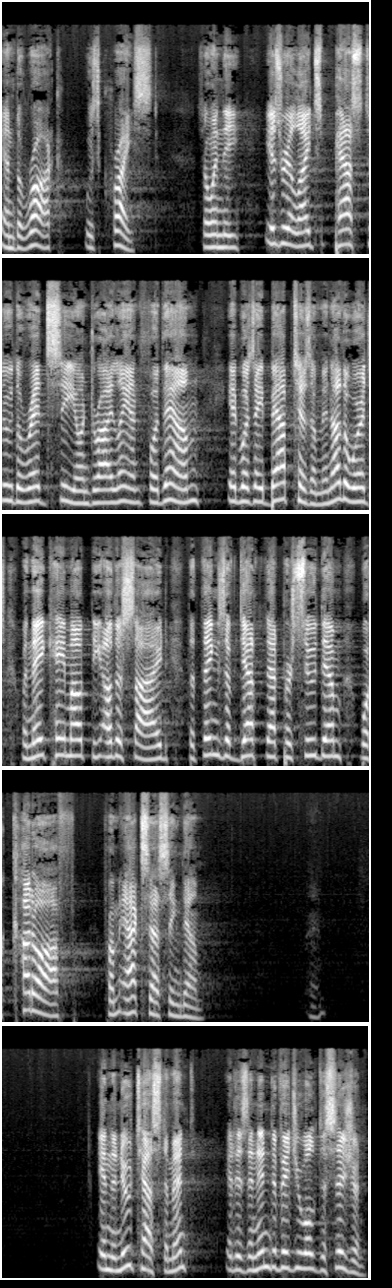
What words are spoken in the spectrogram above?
and the rock was Christ. So in the Israelites passed through the Red Sea on dry land, for them, it was a baptism. In other words, when they came out the other side, the things of death that pursued them were cut off from accessing them. In the New Testament, it is an individual decision.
